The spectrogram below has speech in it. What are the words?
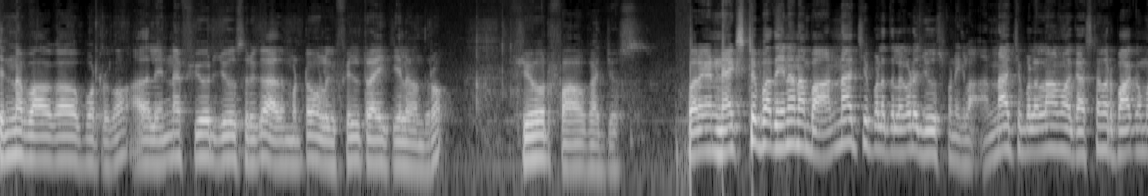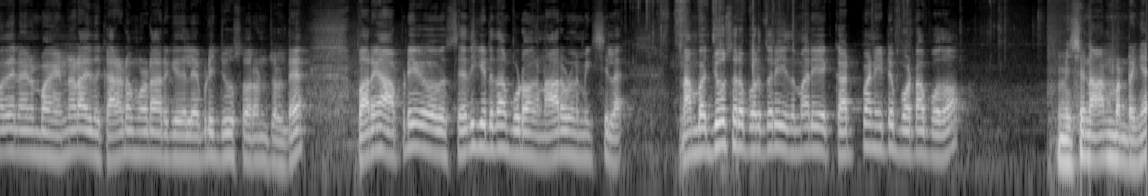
சின்ன பாவக்காவை போட்டிருக்கோம். அதில் என்ன ஃப்யூர் ஜூஸ் இருக்கோ அது மட்டும் உங்களுக்கு ஃபில்டர் ஆகி கீழே வந்துடும் ஃப்யூர் பாவக்காய் ஜூஸ் பாருங்க நெக்ஸ்ட்டு பார்த்தீங்கன்னா நம்ம அன்னாச்சி பழத்தில் கூட ஜூஸ் பண்ணிக்கலாம். அன்னாச்சி பழம்லாம் நம்ம கஸ்டமர் பார்க்கும் போதே நினைப்பாங்க என்னடா இது கரடு முரடாக இருக்குது இதில் எப்படி ஜூஸ் வரும்னு சொல்லிட்டு. பாருங்க அப்படியே செதுக்கிட்டு தான் போடுவாங்க நார்மல் மிக்சியில். நம்ம ஜூஸரை பொறுத்தவரை இது மாதிரி கட் பண்ணிவிட்டு போட்டால் போதும். மிஷின் ஆன் பண்ணுறீங்க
